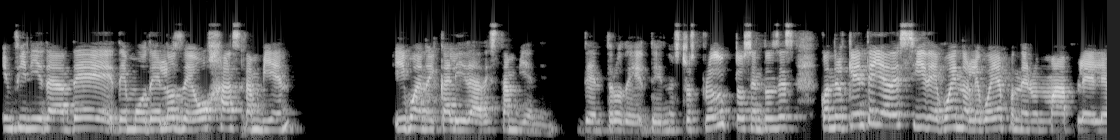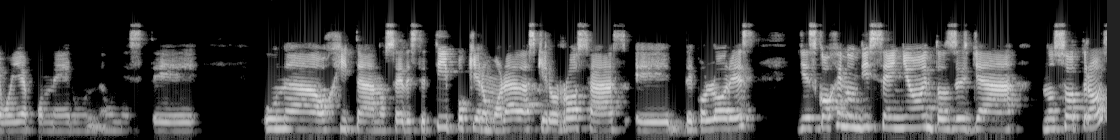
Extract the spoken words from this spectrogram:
infinidad de, modelos de hojas también y bueno, y calidades también dentro de, nuestros productos. Entonces, cuando el cliente ya decide, bueno, le voy a poner un maple, le voy a poner un, este, una hojita, no sé, de este tipo, quiero moradas, quiero rosas, eh, de colores, y escogen un diseño, entonces ya nosotros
